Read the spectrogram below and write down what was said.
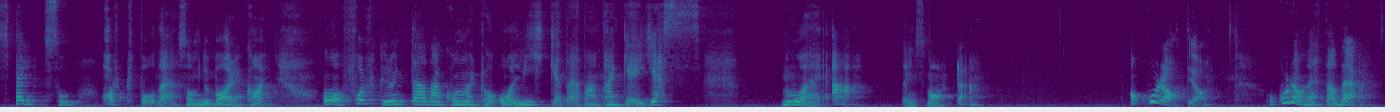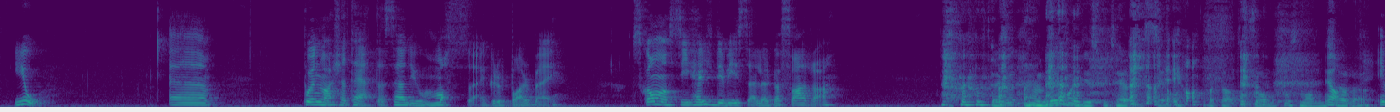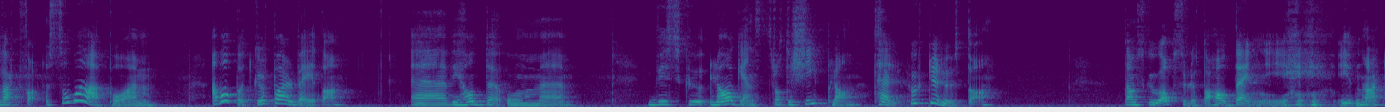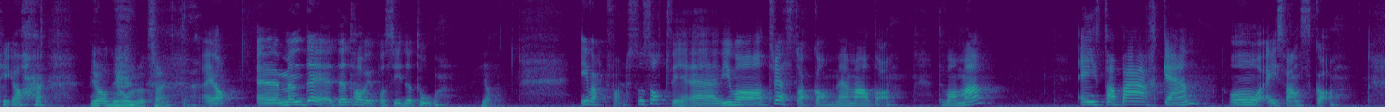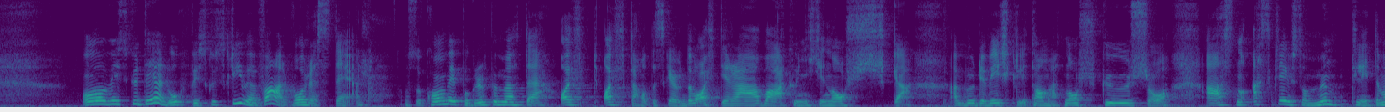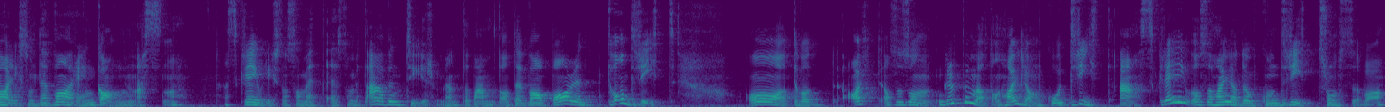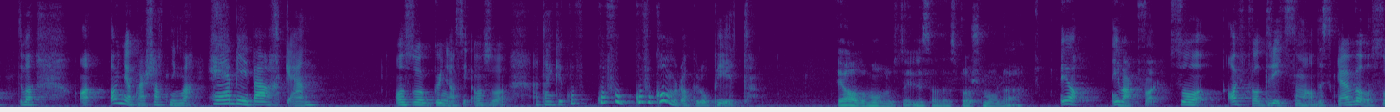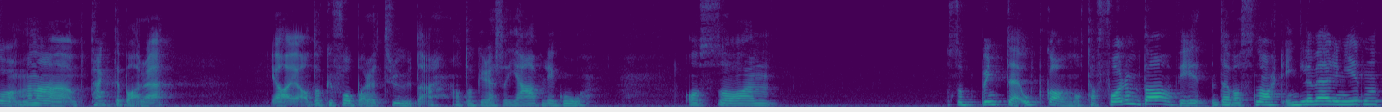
Spill så hardt på det som du bare kan. Og folk rundt deg de kommer til å like det. De tenker 'yes, nå er jeg den smarte'. Akkurat, ja. Og hvordan vet jeg det? Jo, eh, på universitetet så er det jo masse gruppearbeid. Skal man si heldigvis eller dessverre? Det, det kan diskuteres, ja. Ja. Hvordan man Ja, ser det. i hvert fall. Så var jeg på Jeg var på et gruppearbeid da. Eh, vi hadde om eh, Vi skulle lage en strategiplan til Hurtigruta. De skulle absolutt ha hatt den i, i denne tida. Ja, de hadde jo trengt det. Ja. Eh, men det, det tar vi på side to. Ja. I hvert fall så satt vi Vi var tre stykker med meg da. Det var meg, ei fra Bergen og ei svenske. Og vi skulle dele opp, vi skulle skrive hver vår del. Og så kom vi på gruppemøte. Alt, alt jeg hadde skrevet, det var alt i ræva. Jeg kunne ikke norsk. Jeg burde virkelig ta meg et norskkurs. Og jeg, jeg skrev så muntlig. Det var liksom, det var en gang, nesten. Jeg skrev liksom som et, som et eventyr, mente de da. Det var bare Det var drit. Og det var alt, altså sånn, Gruppemøtene handla om hvor drit jeg skrev, og så handla det om hvor drit Tromsø var. Det var Annenhver setning var 'Hjemme i Bergen'. Og så kunne jeg si så, Jeg tenker, hvorfor, hvorfor, hvorfor kommer dere opp hit? ja, da må man jo stille seg det spørsmålet. Ja, i hvert fall. Så alt var drit som jeg hadde skrevet, og så, men jeg tenkte bare Ja, ja, dere får bare tro det, at dere er så jævlig gode. Og så um, Så begynte oppgaven å ta form da. Vi, det var snart innlevering i den.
